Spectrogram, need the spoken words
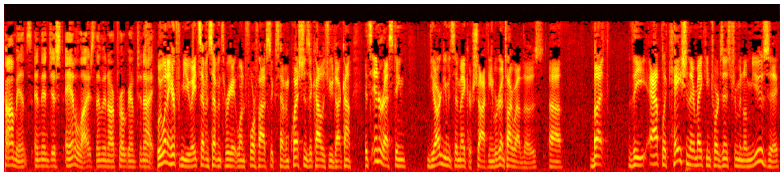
comments and then just analyze them in our program tonight. We want to hear from you. 877-381-4567. Questions at collegeview.com. It's interesting. The arguments they make are shocking. We're going to talk about those. Uh, but the application they're making towards instrumental music,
